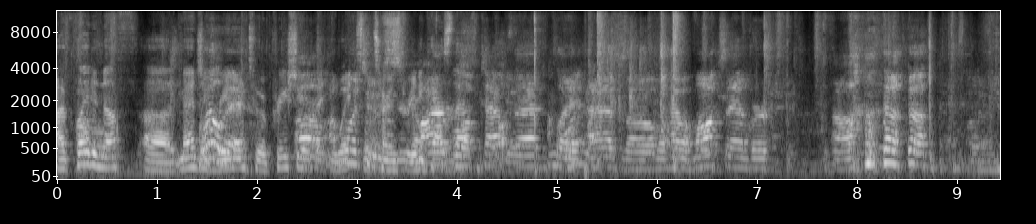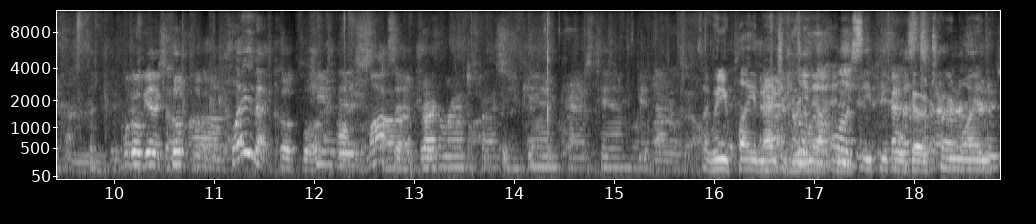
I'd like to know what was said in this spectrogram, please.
I've played enough uh, Magic Well, Arena then, to appreciate Uh, that you I'm wait going till to turn three to cast that. tap that, play as. Uh, we'll have a Mox Amber. Uh, we'll go get a cookbook. We'll play that cookbook off the Mox Uh, try to Amber. ramp as fast as you can, cast him, get down to his Like when you play Magic Arena and you see people go turn one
